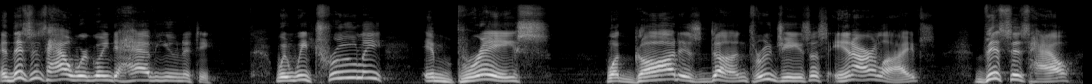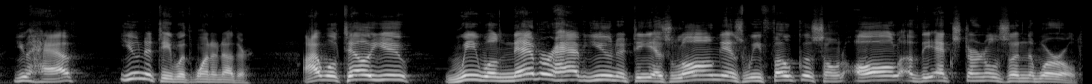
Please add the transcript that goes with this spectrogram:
And this is how we're going to have unity. When we truly embrace what God has done through Jesus in our lives, this is how you have unity with one another. I will tell you, we will never have unity as long as we focus on all of the externals in the world.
